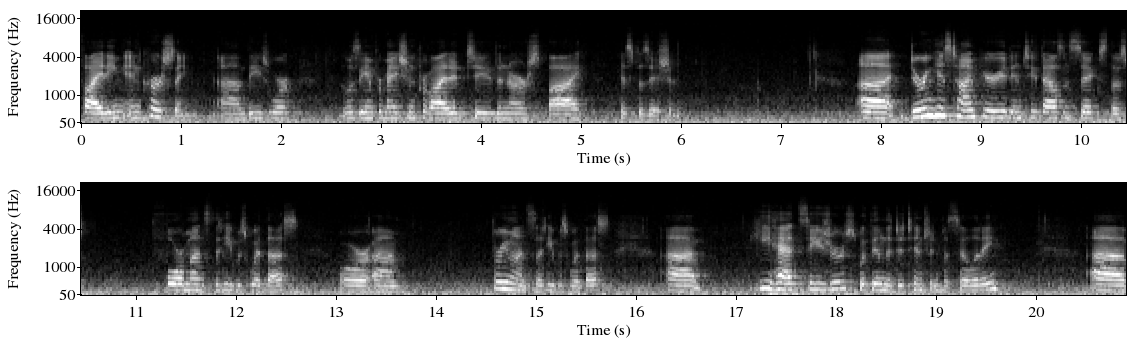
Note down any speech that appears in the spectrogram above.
fighting and cursing. Um, these were was the information provided to the nurse by his physician. Uh, during his time period in 2006, those four months that he was with us, or um, three months that he was with us, uh, he had seizures within the detention facility. Uh,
